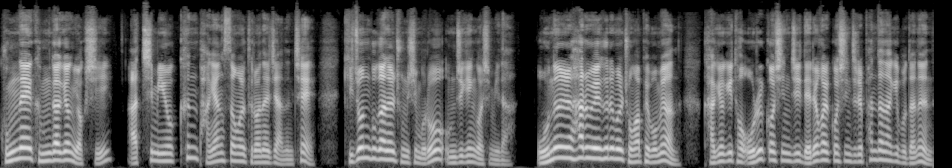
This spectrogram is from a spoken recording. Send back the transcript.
국내 금 가격 역시 아침 이후 큰 방향성을 드러내지 않은 채 기존 구간을 중심으로 움직인 것입니다. 오늘 하루의 흐름을 종합해보면 가격이 더 오를 것인지 내려갈 것인지를 판단하기보다는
